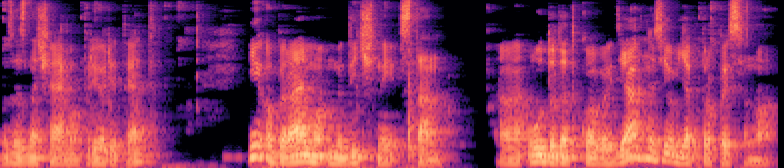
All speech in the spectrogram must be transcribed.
зазначаємо пріоритет і обираємо медичний стан. У додаткових діагнозів, як прописано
